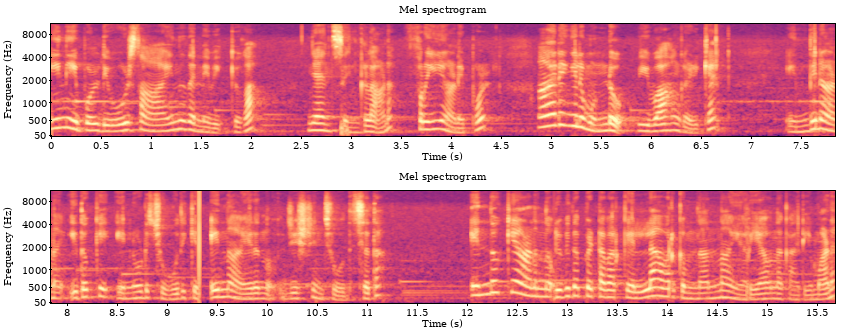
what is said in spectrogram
ഇനിയിപ്പോൾ ഡിവോഴ്സ് ആയെന്ന് തന്നെ വെക്കുക. ഞാൻ സിംഗിളാണ് ഫ്രീ ആണിപ്പോൾ ആരെങ്കിലും ഉണ്ടോ വിവാഹം കഴിക്കാൻ? എന്തിനാണ് ഇതൊക്കെ എന്നോട് ചോദിക്കുന്നത്? എന്നായിരുന്നു ജിഷിൻ ചോദിച്ചത്. എന്തൊക്കെയാണെന്ന് ഒരുവിധപ്പെട്ടവർക്ക് എല്ലാവർക്കും നന്നായി അറിയാവുന്ന കാര്യമാണ്.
